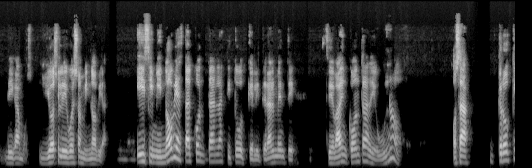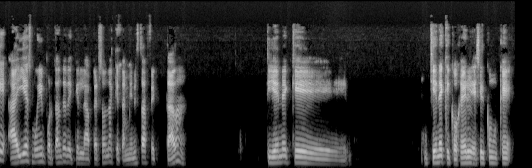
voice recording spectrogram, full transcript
digamos, yo se le digo eso a mi novia, y si mi novia está con tal actitud que literalmente se va en contra de uno, o sea, creo que ahí es muy importante de que la persona que también está afectada tiene que tiene que coger y decir como que,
